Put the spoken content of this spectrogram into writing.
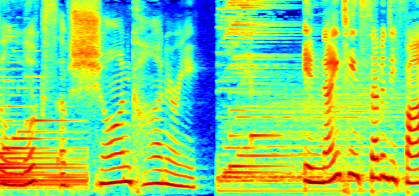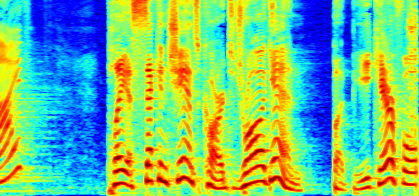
The looks of Sean Connery. In 1975, Play a second chance card to draw again, but be careful.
